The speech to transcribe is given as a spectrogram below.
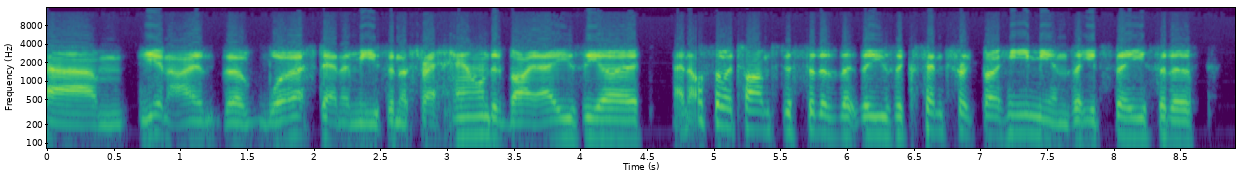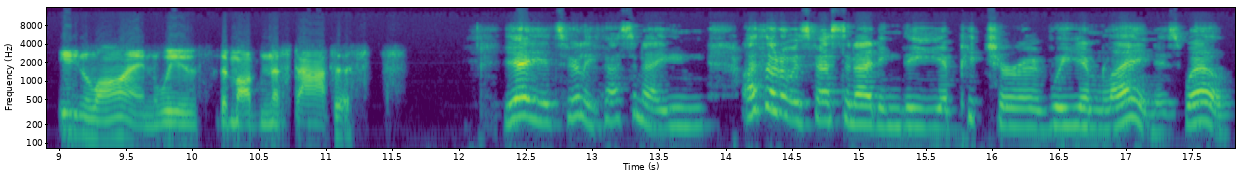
um, you know, the worst enemies in Australia, hounded by ASIO, and also at times just sort of the, these eccentric bohemians that you'd see sort of in line with the modernist artists. Yeah, it's really fascinating. I thought it was fascinating the uh, picture of William Lane as well.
